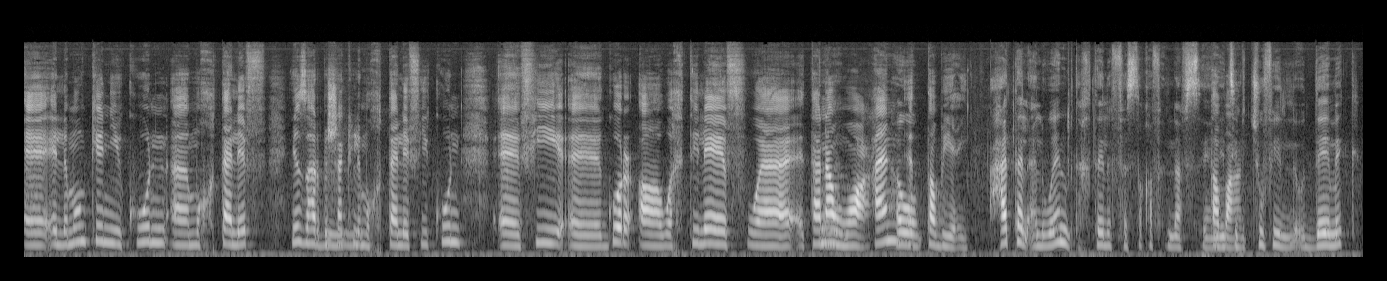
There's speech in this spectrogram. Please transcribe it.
آه، اللي ممكن يكون آه، مختلف يظهر بشكل. مختلف يكون آه، في آه، جرأة واختلاف وتنوع عن الطبيعي حتى الألوان بتختلف في الثقة في النفس يعني طبعاً. انت بتشوفي اللي قدامك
